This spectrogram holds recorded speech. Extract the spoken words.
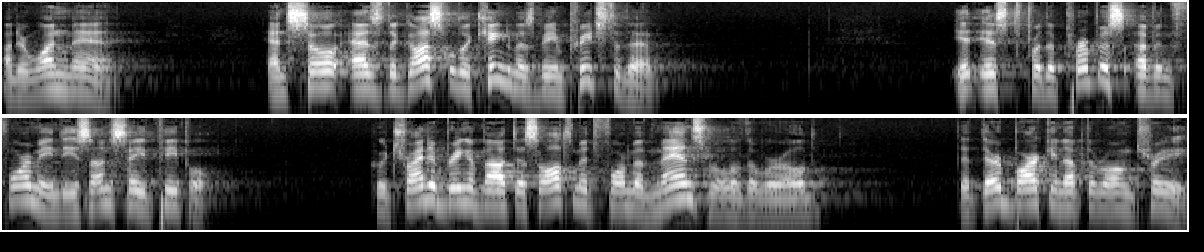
under one man. And so, as the gospel of the kingdom is being preached to them, it is for the purpose of informing these unsaved people who are trying to bring about this ultimate form of man's rule of the world that they're barking up the wrong tree.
